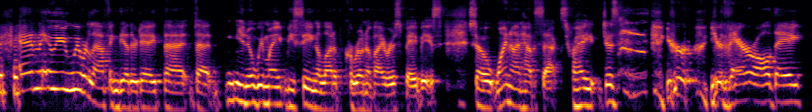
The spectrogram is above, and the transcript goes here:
and we, we were laughing the other day that that you know we might be seeing a lot of coronavirus babies. So why not have sex, right? Just you're you're there all day.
